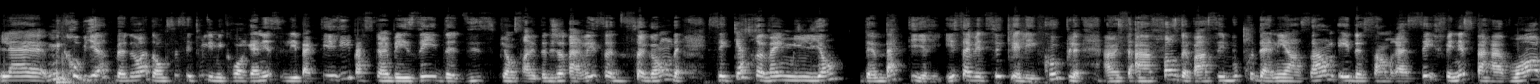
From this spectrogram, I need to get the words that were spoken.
la microbiote, Benoît. Donc ça, c'est tous les micro-organismes, les bactéries, parce qu'un baiser de 10, puis on s'en était déjà parlé, ça, 10 secondes, c'est 80 millions de bactéries. Et savais-tu que les couples, à, force de passer beaucoup d'années ensemble et de s'embrasser, finissent par avoir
